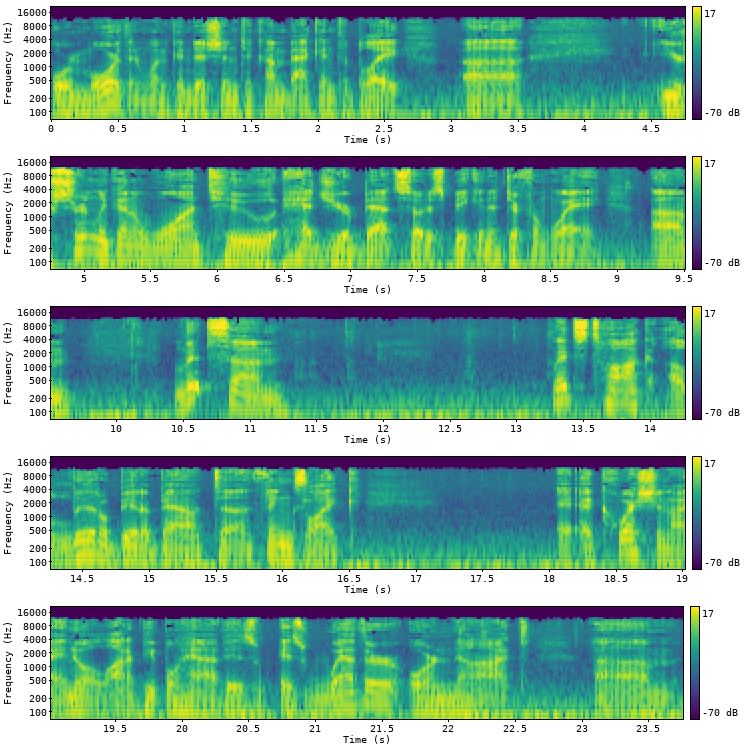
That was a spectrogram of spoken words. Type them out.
or more than one condition to come back into play. Uh, you're certainly going to want to hedge your bet, so to speak, in a different way. Um, let's um, let's talk a little bit about uh, things like a, a, question I know a lot of people have is is whether or not um,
